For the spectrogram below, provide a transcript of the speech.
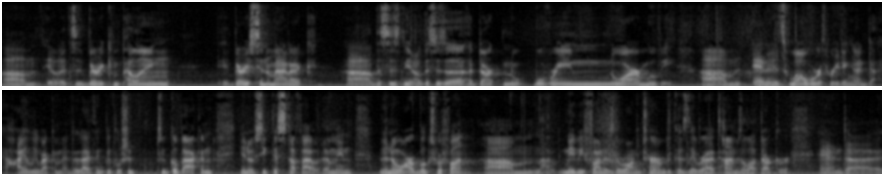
um, you know it's very compelling, very cinematic. Uh, this is you know this is a, a dark Wolverine noir movie, um, and it's well worth reading. I highly recommend it. I think people should to go back and you know seek this stuff out. I mean, the noir books were fun. Um, maybe fun is the wrong term because they were at times a lot darker and uh,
